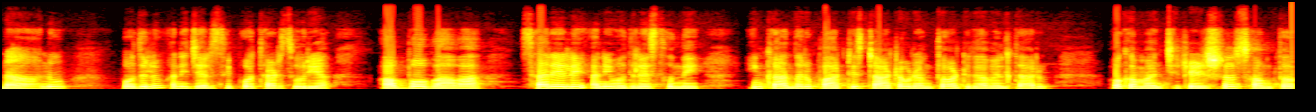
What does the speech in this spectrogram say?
నా అను వదులు అని జలిసిపోతాడు సూర్య. అబ్బో బావా సరేలే అని వదిలేస్తుంది. ఇంకా అందరూ పార్టీ స్టార్ట్ అవడంతో అటుగా వెళ్తారు. ఒక మంచి ట్రెడిషనల్ సాంగ్తో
